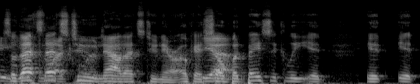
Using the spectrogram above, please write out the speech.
a so that's that's too now that's too narrow okay so but basically it it it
